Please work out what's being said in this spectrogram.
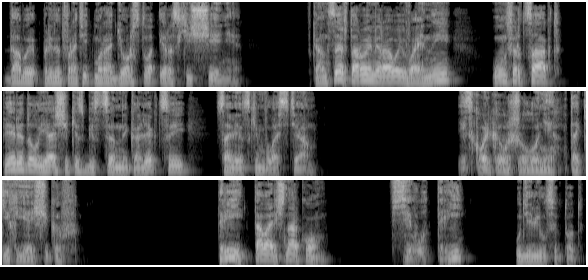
дабы предотвратить мародерство и расхищение. В конце Второй мировой войны Унферцакт передал ящики с бесценной коллекцией советским властям. «И сколько в эшелоне таких ящиков?» «Три, товарищ нарком». «Всего три?» — удивился тот.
